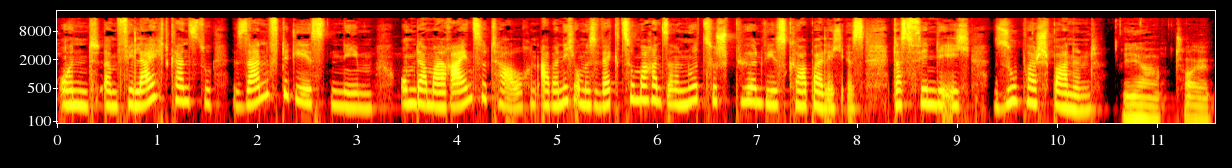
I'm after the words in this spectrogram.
Und ähm, vielleicht kannst du sanfte Gesten nehmen, um da mal reinzutauchen, aber nicht um es wegzumachen, sondern nur zu spüren, wie es körperlich ist. Das finde finde ich super spannend. Ja, toll.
